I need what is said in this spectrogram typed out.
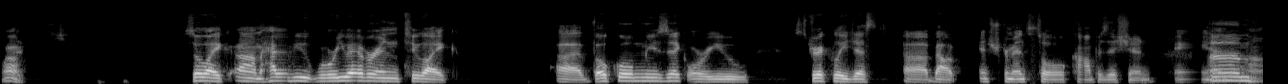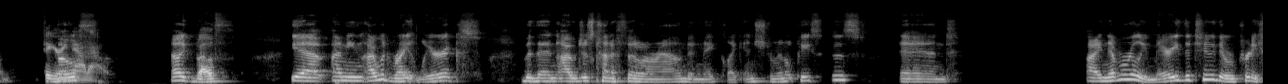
wow. So like, um, have you were you ever into like uh, vocal music, or were you strictly just uh, about instrumental composition and Um, um, figuring both. that out? I like Both? both. Yeah, I mean, I would write lyrics, but then I would just kind of fiddle around and make like instrumental pieces. And I never really married the two. They were pretty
